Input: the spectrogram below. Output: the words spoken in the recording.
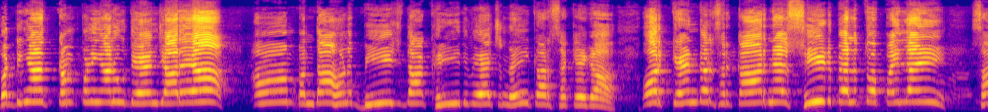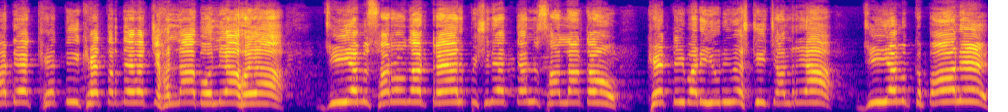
ਵੱਡੀਆਂ ਕੰਪਨੀਆਂ ਨੂੰ ਦੇਣ ਜਾ ਰਿਹਾ, ਆਮ ਬੰਦਾ ਹੁਣ ਬੀਜ ਦਾ ਖਰੀਦ ਵੇਚ ਨਹੀਂ ਕਰ ਸਕੇਗਾ। ਔਰ ਕੇਂਦਰ ਸਰਕਾਰ ਨੇ ਸੀਡ ਬਿੱਲ ਤੋਂ ਪਹਿਲਾਂ ਹੀ ਸਾਡੇ ਖੇਤੀ ਖੇਤਰ ਦੇ ਵਿੱਚ ਹੱਲਾ ਬੋਲਿਆ ਹੋਇਆ। ਜੀਐਮ ਸਰੋਂ ਦਾ ਟ੍ਰਾਇਲ ਪਿਛਲੇ 3 ਸਾਲਾਂ ਤੋਂ ਖੇਤੀਬਾੜੀ ਯੂਨੀਵਰਸਿਟੀ ਚੱਲ ਰਿਹਾ। ਜੀਐਮ ਕਪਾਹ ਨੇ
